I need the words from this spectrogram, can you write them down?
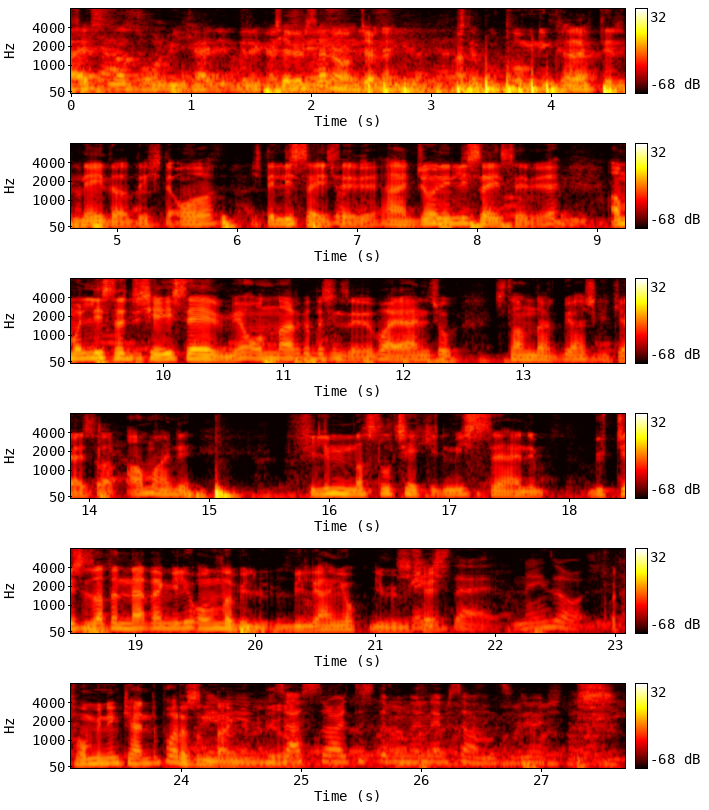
Hikayesi izleniyor. aslında zor bir hikaye değil. Direkt hani Çevirsene şey onu yani. Cem. İşte bu Tommy'nin karakteri neydi adı işte. O işte Lisa'yı seviyor. Ha Johnny Lisa'yı seviyor. Ama Lisa şeyi sevmiyor. Onun arkadaşını seviyor. Baya hani çok standart bir aşk hikayesi var. Ama hani film nasıl çekilmişse hani bütçesi zaten nereden geliyor onu da bil, bilen yok gibi bir Şey, şey. işte neydi o? Tommy'nin kendi parasından Ee, gibi diyor. Disaster Artist'te bunların hepsi anlatılıyor işte.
